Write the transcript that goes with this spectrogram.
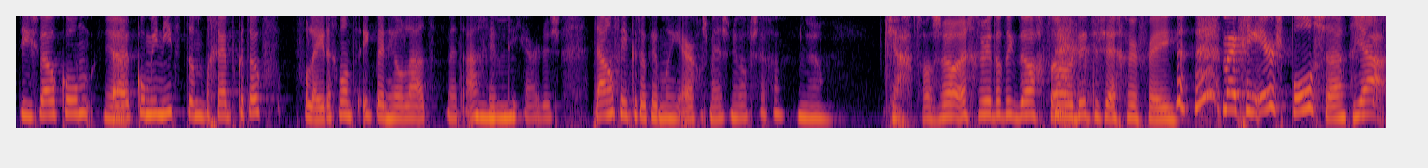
die is welkom. Eh, kom je niet, dan begrijp ik het ook vo- volledig... want ik ben heel laat met aangeven Mhm. dit jaar. Dus daarom vind ik het ook helemaal niet erg als mensen nu afzeggen. Ja. Ja, het was wel echt weer dat ik dacht, oh, dit is echt weer vee. Maar ik ging eerst polsen. Ja.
